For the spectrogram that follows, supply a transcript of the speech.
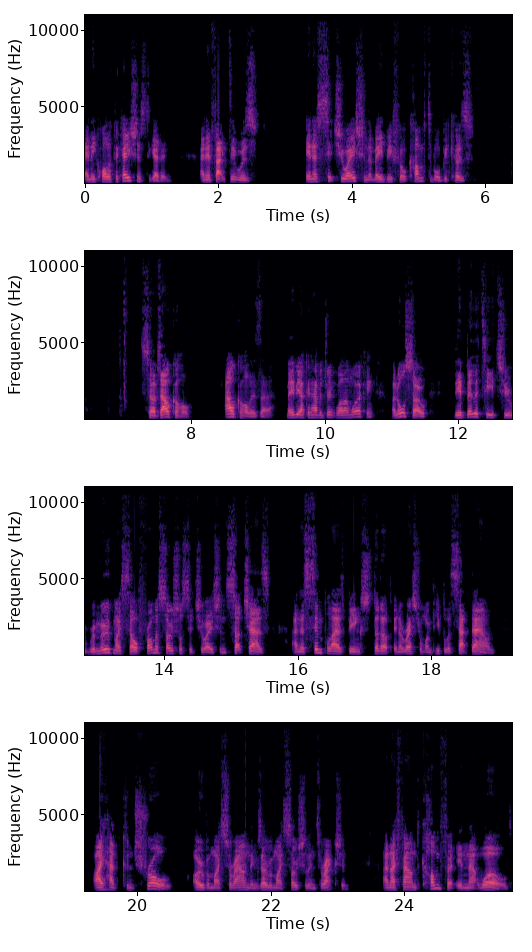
any qualifications to get in. And in fact, it was in a situation that made me feel comfortable because serves alcohol. Alcohol is there. Maybe I could have a drink while I'm working. And also the ability to remove myself from a social situation, such as and as simple as being stood up in a restaurant when people are sat down, I had control over my surroundings, over my social interaction. And I found comfort in that world.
